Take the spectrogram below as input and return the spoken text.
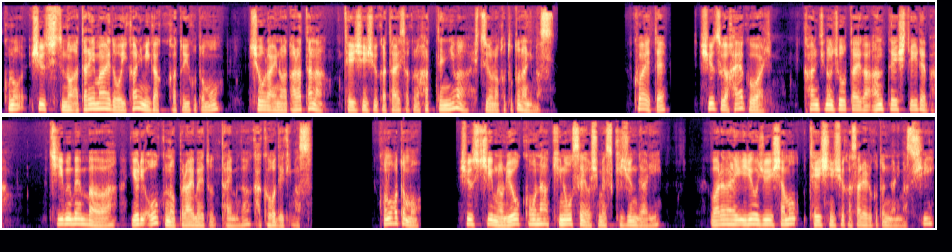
この手術室の当たり前度をいかに磨くかということも、将来の新たな低侵襲化対策の発展には必要なこととなります。加えて、手術が早く終わり、患者の状態が安定していれば、チームメンバーはより多くのプライベートタイムが確保できます。このことも、手術チームの良好な機能性を示す基準であり、我々医療従事者も低侵襲化されることになりますし、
